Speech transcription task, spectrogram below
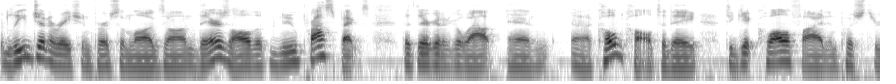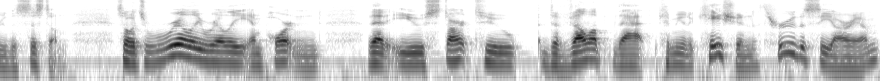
lead generation person logs on. There's all the new prospects that they're going to go out and uh, cold call today to get qualified and push through the system. So it's really, really important that you start to develop that communication through the CRM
